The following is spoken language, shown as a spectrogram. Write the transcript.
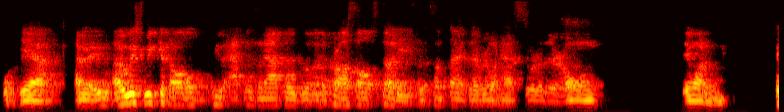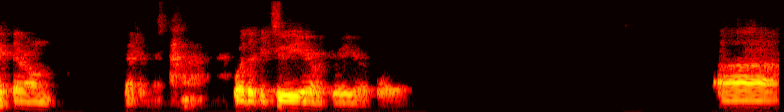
four. Yeah, I mean, I wish we could all do apples and apples across all studies, but sometimes everyone has sort of their own. They want to pick their own measurement. whether it be two year or three year or four year. Uh,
